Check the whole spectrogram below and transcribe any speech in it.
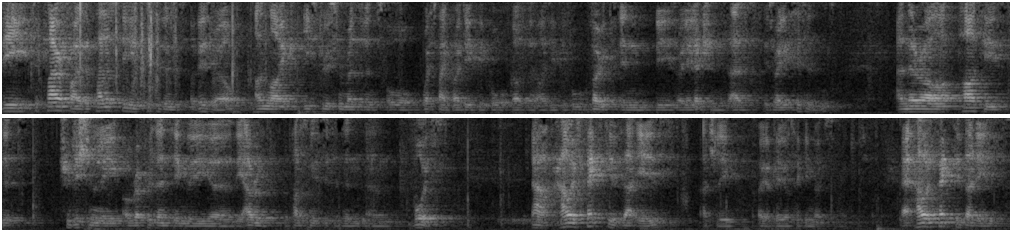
The, to clarify, the Palestinian citizens of Israel, unlike East Jerusalem residents or West Bank ID people or Gaza ID people, vote in the Israeli elections as Israeli citizens. And there are parties that traditionally are representing the, uh, the Arab, the Palestinian citizen um, voice. Now, how effective that is, actually, oh, okay, you're taking notes. Uh, how effective that is,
